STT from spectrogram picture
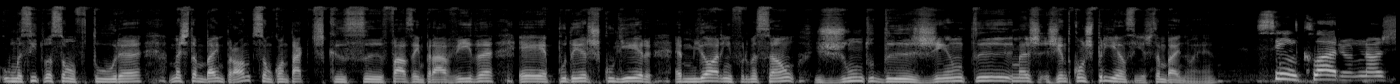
uma situação futura, mas também, pronto, são contactos que se fazem para a vida, é poder escolher a melhor informação junto de gente, mas gente com experiências também, não é? Sim, claro. Nós,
